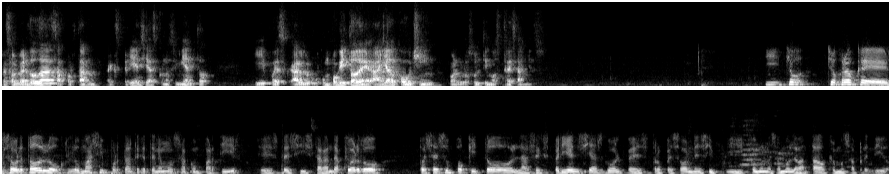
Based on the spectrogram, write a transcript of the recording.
resolver dudas, aportar experiencias, conocimiento y pues un poquito de Agile Coaching por los últimos tres años. Y yo, yo creo que sobre todo lo, lo más importante que tenemos a compartir, este, si estarán de acuerdo, pues es un poquito las experiencias, golpes, tropezones y, cómo nos hemos levantado, qué hemos aprendido.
